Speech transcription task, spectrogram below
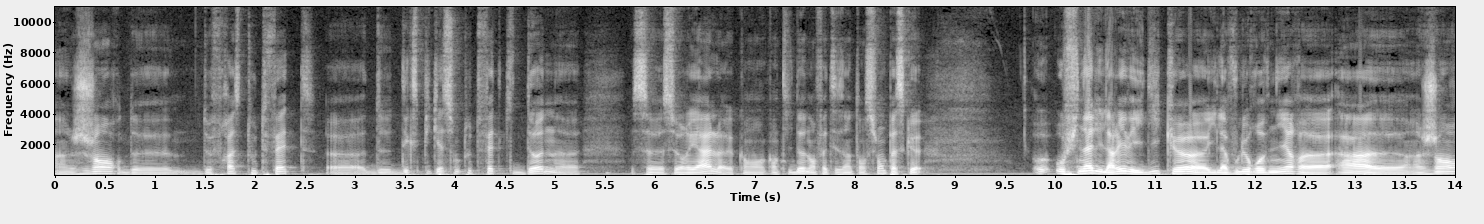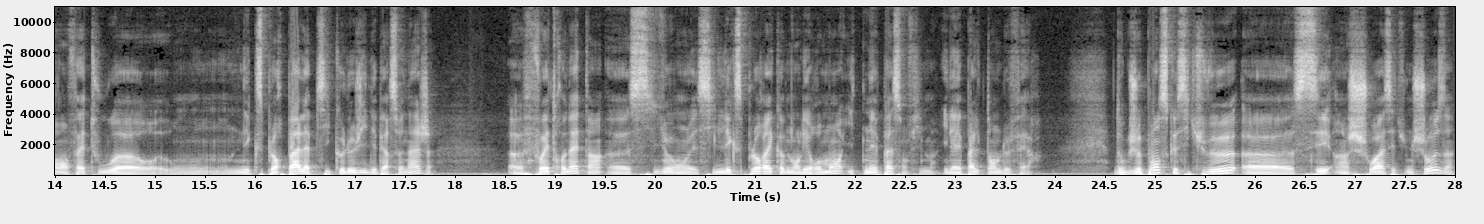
un genre de, de phrase toute faite, euh, de- d'explication toute faite qui donne ce, ce réal quand, quand il donne en fait ses intentions, parce que au, final, il arrive et il dit que euh, a voulu revenir euh, à euh, un genre en fait où on n'explore pas la psychologie des personnages. Faut être honnête, hein, s'il l'explorait comme dans les romans, il tenait pas son film. Il n'avait pas le temps de le faire. Donc je pense que si tu veux, c'est un choix, c'est une chose,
